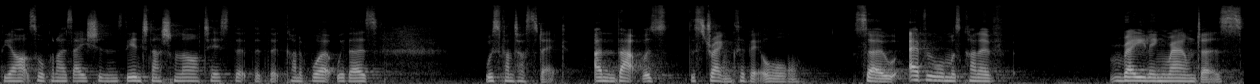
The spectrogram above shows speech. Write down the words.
the arts organisations the international artists that, that, that kind of worked with us was fantastic. And that was the strength of it all. So everyone was kind of railing round us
